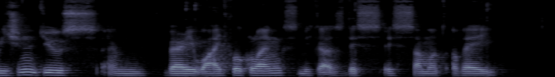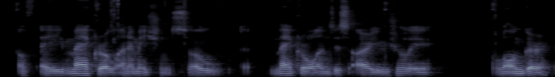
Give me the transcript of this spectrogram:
we shouldn't use um, very wide focal lengths because this is somewhat of a of a macro animation. So uh, macro lenses are usually longer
